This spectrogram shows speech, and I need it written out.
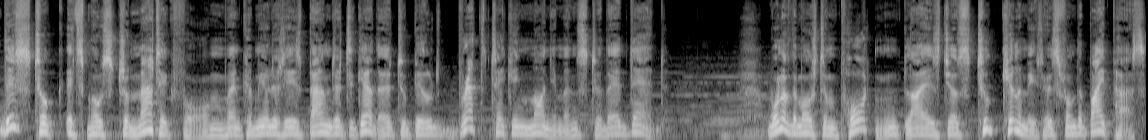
This took its most dramatic form when communities banded together to build breathtaking monuments to their dead. One of the most important lies just two kilometres from the bypass,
